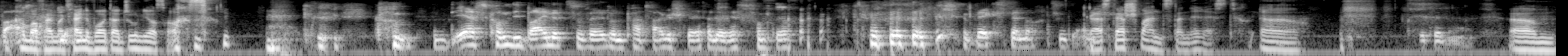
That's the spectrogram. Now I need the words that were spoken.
Kommen auf einmal kleine Walter Juniors raus. Komm, erst kommen die Beine zur Welt und ein paar Tage später der Rest vom Körper. Wächst er noch zusammen. ist der Schwanz, dann der Rest. Äh, ähm,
